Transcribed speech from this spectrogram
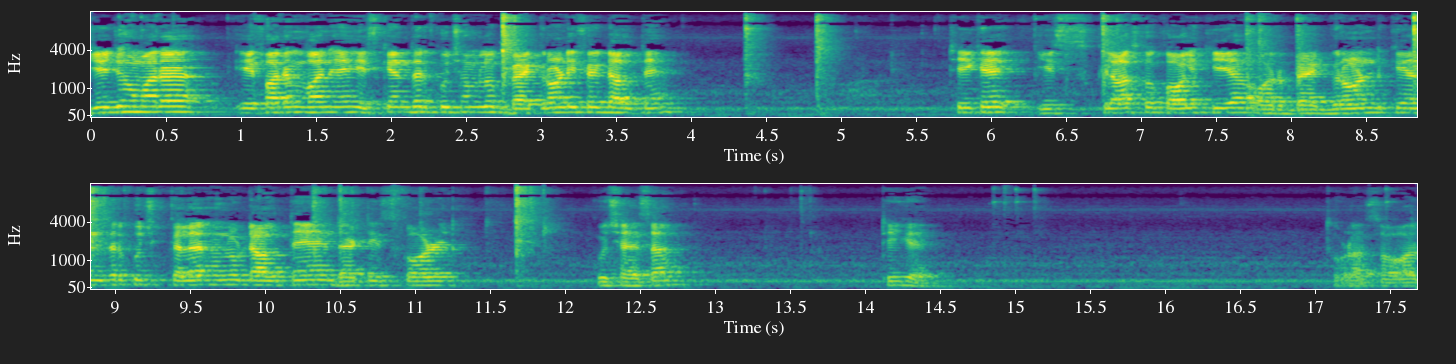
ये जो हमारा एफ़ आर एम वन है, इसके अंदर कुछ हम लोग बैकग्राउंड इफ़ेक्ट डालते हैं। ठीक है? इस क्लास को कॉल किया और बैकग्राउंड के अंदर कुछ कलर हम लोग डालते हैं दैट इज़ कॉल्ड कुछ ऐसा। ठीक है? थोड़ा सा और।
